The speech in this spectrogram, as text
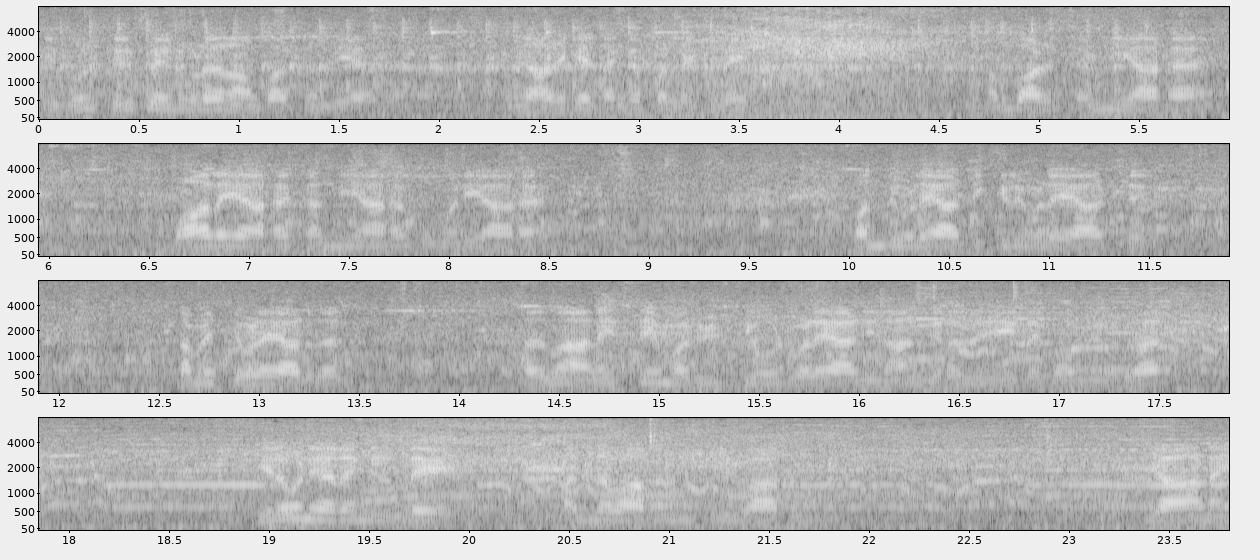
இதுபோல் திருப்பதியில் நாம் பார்க்க முடியாது. இந்த அழகிய தங்கப்பல்லக்கிலே அம்பாள் கன்னியாக பாலையாக கன்னியாக குமரியாக பந்து விளையாட்டு கிளி விளையாட்டு சமைத்து விளையாடுதல் அது மாதிரி அனைத்தையும் மகிழ்ச்சியோடு விளையாடி நான்கு கவனி வருவார் இரவு நேரங்களிலே அந்த வாகனம் புலிவாகனம் யானை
